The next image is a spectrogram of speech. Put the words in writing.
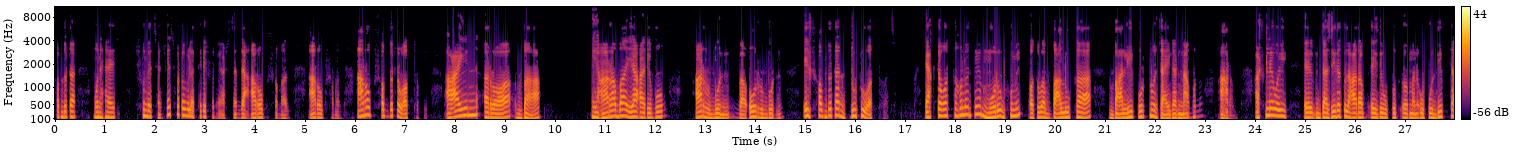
শব্দটা মনে হয় শুনেছেন। সেই ছোটবেলা থেকে শুনে আসছেন যে আরব সমাজ, আরব সমাজ। আরব শব্দটার অর্থ কি? আইন, র, বা এই আরাবা ইয়ারিবু আরবুন বা উরবুন এই শব্দটার দুটো অর্থ আছে। একটা অর্থ হলো যে মরুভূমি অথবা বালুকা, বালিপূর্ণ জায়গার নাম হলো আরব। আসলে ওই জাজিরাতুল আরব এই যে উপ মানে উপদ্বীপটা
